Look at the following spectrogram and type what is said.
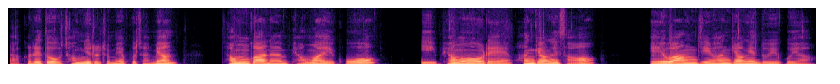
자, 그래도 정리를 좀 해보자면 정관은 병화이고 이 병월의 환경에서 대왕지 환경에 놓이고요.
